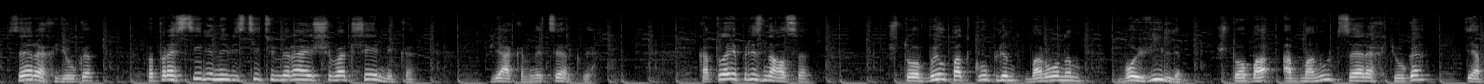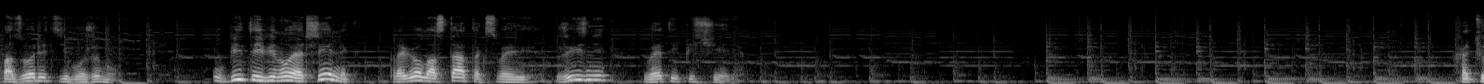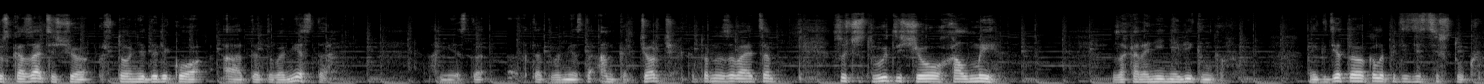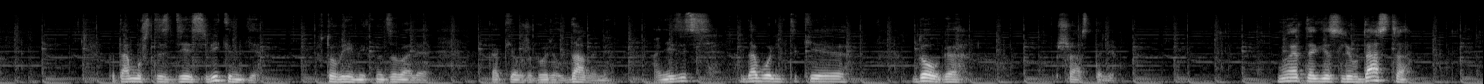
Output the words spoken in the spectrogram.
сэра Хьюга попросили навестить умирающего отшельника в якорной церкви, который признался, что был подкуплен бароном Бойвиллем, чтобы обмануть сэра Хьюга и опозорить его жену. Убитый виной отшельник провел остаток своей жизни в этой пещере. Хочу сказать еще, что недалеко от этого места, а место, от этого места Анкер Чорч, который называется, существуют еще холмы захоронения викингов. И где-то около 50 штук. Потому что здесь викинги, в то время их называли, как я уже говорил, данными, они здесь довольно-таки долго шастали. Но это если удастся,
